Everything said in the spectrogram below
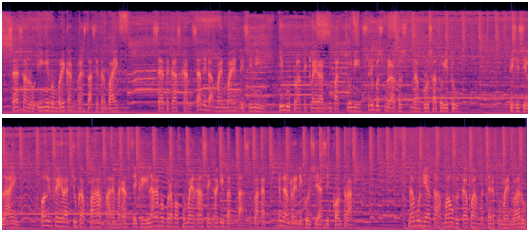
Saya selalu ingin memberikan prestasi terbaik. Saya tegaskan, saya tidak main-main di sini. Ibu pelatih kelahiran 4 Juni 1961 itu. Di sisi lain, Oliveira juga paham Arema FC kehilangan beberapa pemain asing akibat tak sepakat dengan renegosiasi kontrak. Namun dia tak mau gegabah mencari pemain baru.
